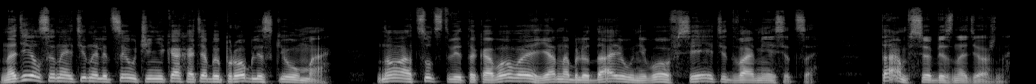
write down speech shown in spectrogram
надеялся найти на лице ученика хотя бы проблески ума. Но отсутствие такового я наблюдаю у него все эти два месяца. Там все безнадежно.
